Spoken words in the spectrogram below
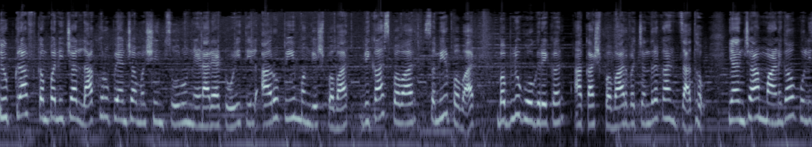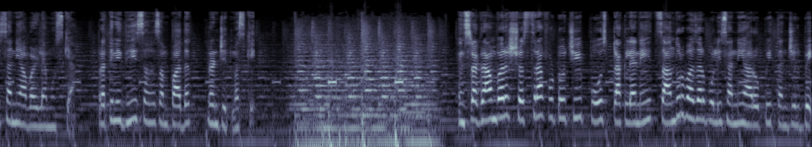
ट्यूबक्राफ्ट कंपनीच्या लाखो रुपयांच्या मशीन चोरून नेणाऱ्या टोळीतील आरोपी मंगेश पवार विकास पवार समीर पवार बबलू घोगरेकर आकाश पवार व चंद्रकांत जाधव यांच्या माणगाव पोलिसांनी आवडल्या मुसक्या. प्रतिनिधी सहसंपादक रणजित मस्के. इंस्टाग्रामवर शस्त्रा फोटोची पोस्ट टाकल्याने चांदूर बाजार पोलिसांनी आरोपी तंजिल बे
